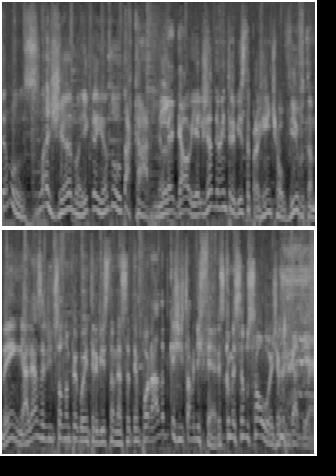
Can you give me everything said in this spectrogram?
temos Lajano aí ganhando o Dakar. Legal, e ele já deu entrevista pra gente ao vivo também. Aliás, a gente só não pegou entrevista nessa temporada porque a gente tava de férias. Começamos só hoje a brincadeira.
